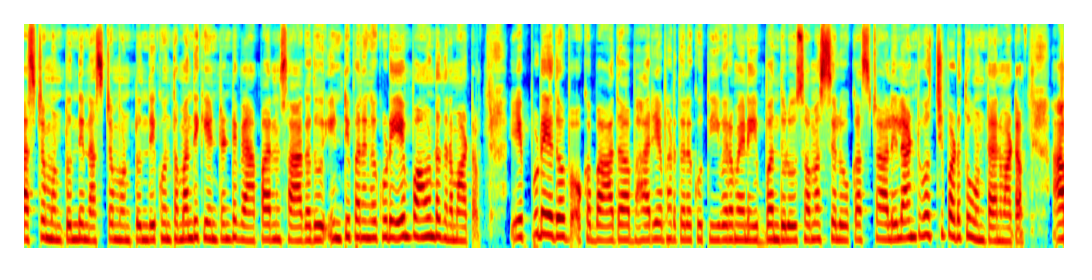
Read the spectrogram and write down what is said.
కష్టం ఉంటుంది నష్టం ఉంటుంది. కొంతమందికి ఏంటంటే వ్యాపారం సాగదు ఇంటి పరంగా కూడా ఏం బాగుండదు అనమాట ఎప్పుడేదో ఒక బాధ భార్యాభర్తలకు తీవ్రమైన ఇబ్బందులు సమస్యలు కష్టాలు ఇలాంటివి వచ్చి పడుతూ ఉంటాయన్నమాట ఆ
